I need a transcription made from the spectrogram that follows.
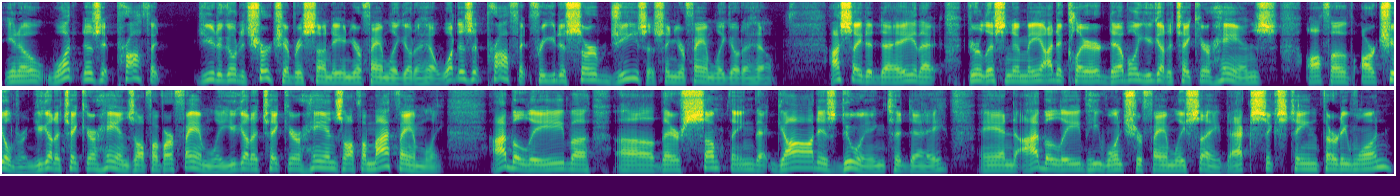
You know, what does it profit you to go to church every Sunday and your family go to hell? What does it profit for you to serve Jesus and your family go to hell? I say today that if you're listening to me, I declare, devil, you got to take your hands off of our children. You got to take your hands off of our family. You got to take your hands off of my family. I believe uh, uh, there's something that God is doing today, and I believe He wants your family saved. Acts 16 31,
